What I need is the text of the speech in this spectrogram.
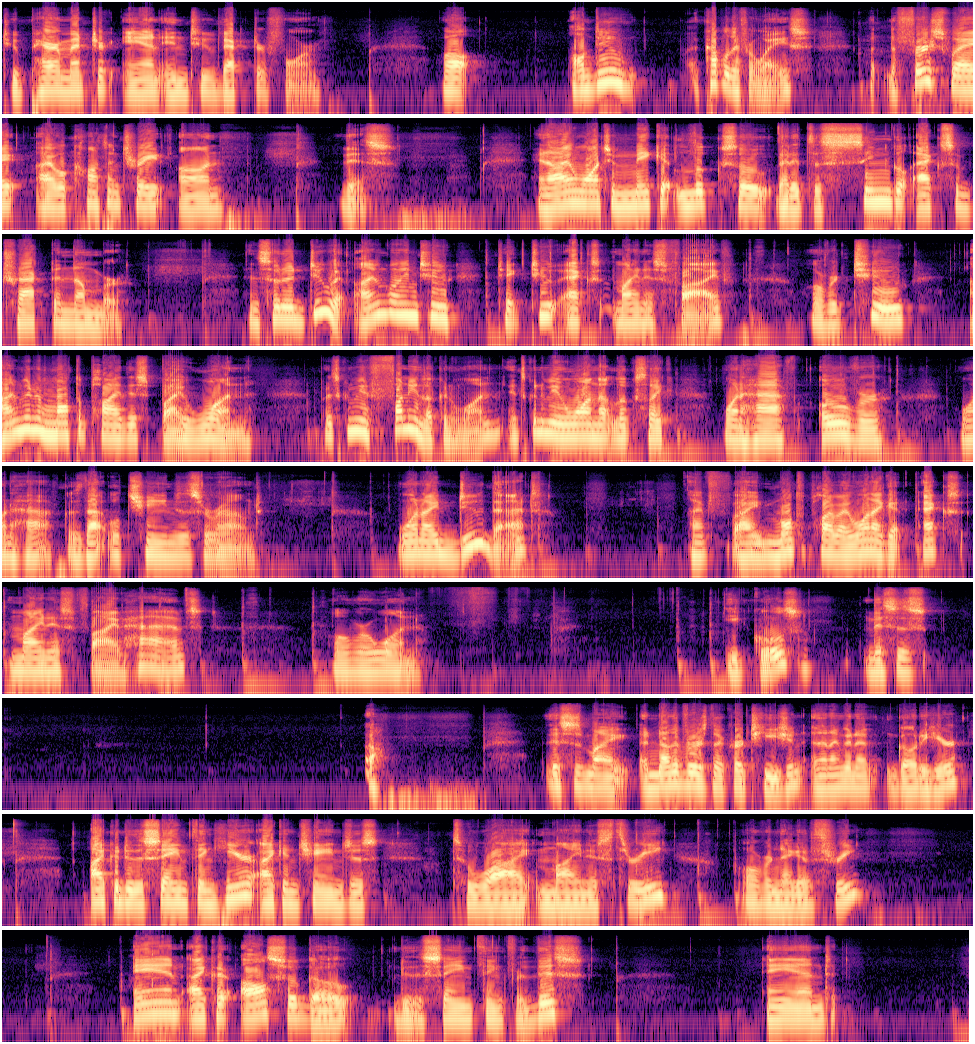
to parametric and into vector form. Well, I'll do a couple different ways, but the first way I will concentrate on this. And I want to make it look so that it's a single x subtract a number. And so to do it, I'm going to take 2x minus 5 over 2. I'm going to multiply this by 1. But it's going to be a funny looking one. It's going to be a one that looks like 1 half over 1 half, because that will change this around. When I do that, if I multiply by 1, I get x minus 5 halves over 1 equals, this is oh, this is my another version of the Cartesian, and then I'm going to go to here. I could do the same thing here. I can change this to y minus 3 over negative 3. And I could also go do the same thing for this and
